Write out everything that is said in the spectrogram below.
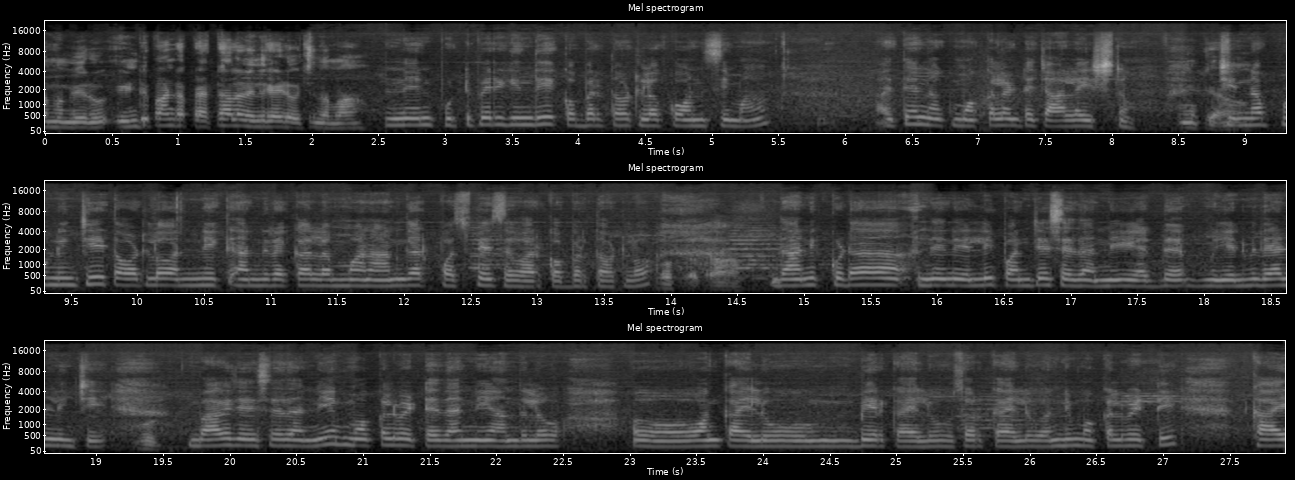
అమ్మా మీరు ఇంటి పంట పెట్టాలని ఎందుకు ఐడియా వచ్చిందమ్మా? నేను పుట్టి పెరిగింది కొబ్బరి తోటలో కోనసీమ. అయితే నాకు మొక్కలంటే చాలా ఇష్టం. చిన్నప్పటి నుంచి తోటలో అన్ని అన్ని రకాల మా నాన్నగారు పసుపు వేసేవారు కొబ్బరి తోటలో. దానికి కూడా నేను వెళ్ళి పని చేసేదాన్ని ఎనిమిదేళ్ళ నుంచి. బాగా చేసేదాన్ని మొక్కలు పెట్టేదాన్ని అందులో వంకాయలు బీరకాయలు సొరకాయలు అన్ని మొక్కలు పెట్టి కాయ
